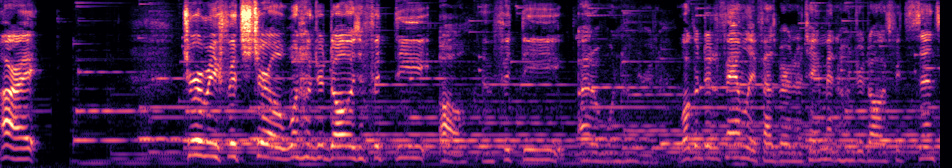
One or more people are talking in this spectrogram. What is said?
Alright. Jeremy Fitzgerald, $100 and 50, oh, and 50 out of 100. Welcome to the family, Fazbear Entertainment, $100, 50 cents,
